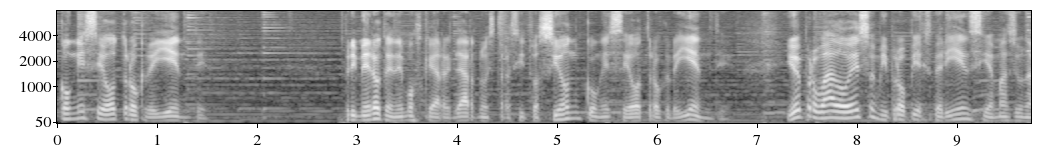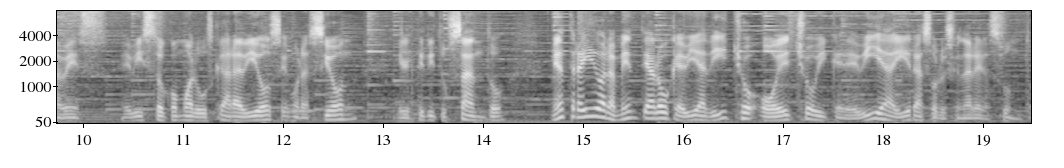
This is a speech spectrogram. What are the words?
con ese otro creyente. Primero tenemos que arreglar nuestra situación con ese otro creyente. Yo he probado eso en mi propia experiencia más de una vez. He visto cómo al buscar a Dios en oración, el Espíritu Santo me ha traído a la mente algo que había dicho o hecho y que debía ir a solucionar el asunto.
